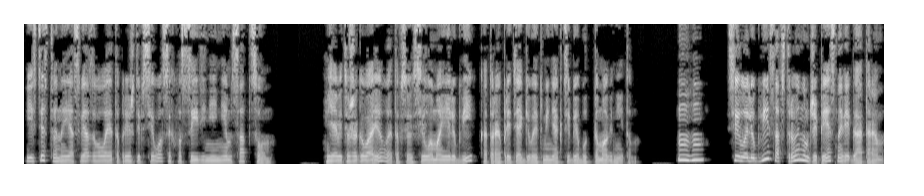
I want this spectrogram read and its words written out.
Естественно, я связывала это прежде всего с их воссоединением с отцом. Я ведь уже говорила, это все сила моей любви, которая притягивает меня к тебе будто магнитом. Угу, сила любви со встроенным GPS-навигатором.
